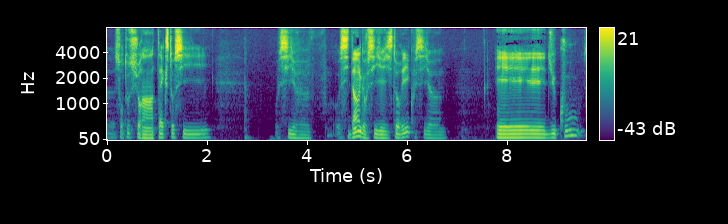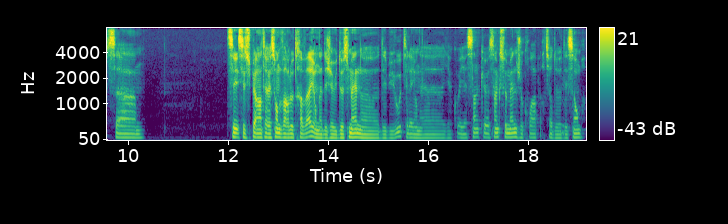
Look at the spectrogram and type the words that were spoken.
Euh, surtout sur un texte aussi, aussi, euh, aussi dingue, aussi historique, aussi. euh. Et du coup, ça. C'est super intéressant de voir le travail. On a déjà eu deux semaines euh, début août, et là il y en a, y a quoi Il y a cinq, euh, cinq semaines, je crois, à partir de décembre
